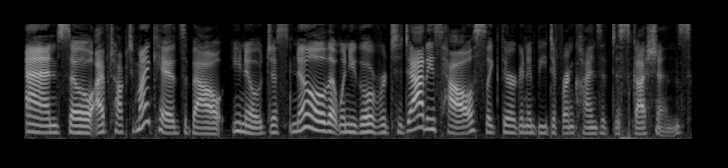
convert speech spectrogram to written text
And so I've talked to my kids about, you know, just know that when you go over to daddy's house, like there are going to be different kinds of discussions.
